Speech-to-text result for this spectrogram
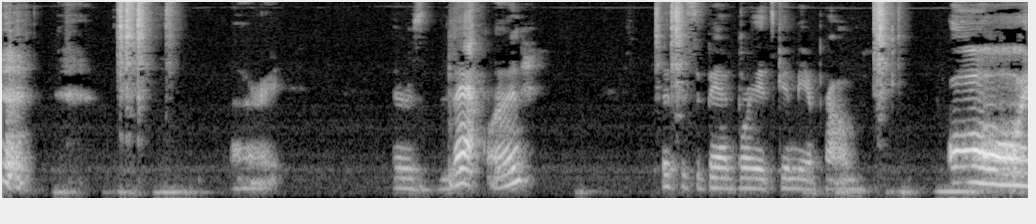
All right. There's that one. This is a bad boy that's giving me a problem. Oh,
